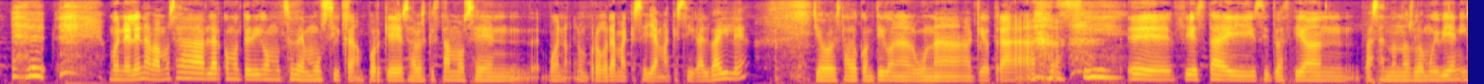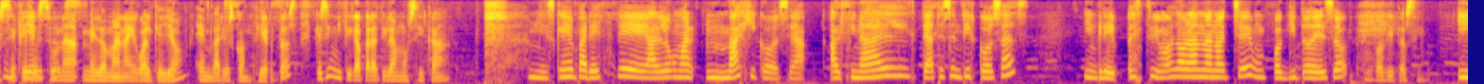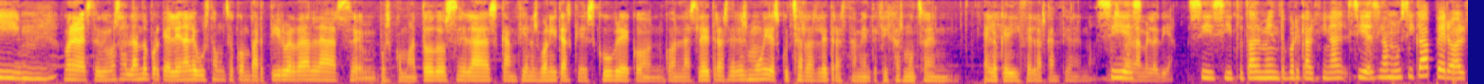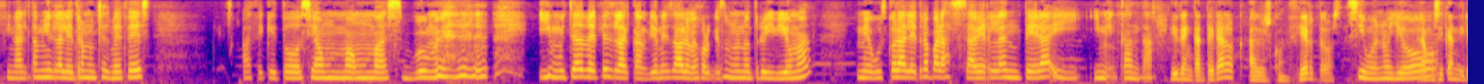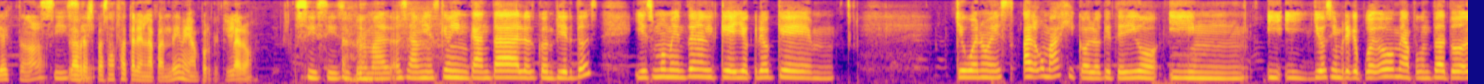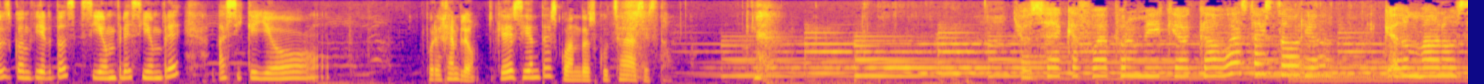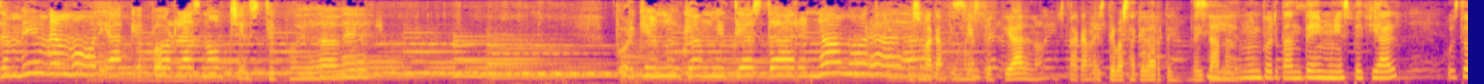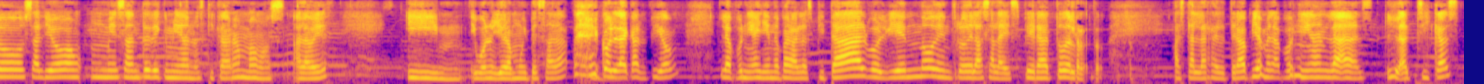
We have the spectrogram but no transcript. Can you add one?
Bueno, Elena, vamos a hablar, como te digo, mucho de música, porque sabes que estamos en, bueno, en un programa que se llama Que siga el baile. Yo he estado contigo en alguna que otra Sí. eh, fiesta y situación pasándonoslo muy bien y sé que eres una melomana igual que yo en varios conciertos. ¿Qué significa para ti la música? A mí es que me parece algo mágico, o sea, al final te hace sentir cosas increíbles. Estuvimos hablando anoche un poquito de eso Un poquito, sí. Y Bueno, estuvimos hablando porque a Elena le gusta mucho compartir, ¿verdad? Las, eh, pues como a todos, eh, las canciones bonitas que descubre con, con las letras. Eres muy de escuchar las letras también, te fijas mucho en, en lo que dicen las canciones, ¿no? Sí, es- la melodía. sí, sí, totalmente, porque al final sí es la música, pero al final también la letra muchas veces hace que todo sea aún, aún más boom. y muchas veces las canciones, a lo mejor que son en otro idioma, me busco la letra para saberla entera y, y me encanta. Y te encanta ir a, a los conciertos. Sí, bueno, yo... La música en directo, ¿no? Sí, Lo habrás sí. pasado fatal en la pandemia, porque claro, Sí, sí, súper mal. O sea, a mí es que me encantan los conciertos y es un momento en el que yo creo que, que bueno, es algo mágico lo que te digo. Y, y, y yo siempre que puedo me apunto a todos los conciertos, siempre, siempre. Así que yo... por ejemplo, ¿qué sientes cuando escuchas esto? Yo sé que fue por mí que acabó esta historia y quedó en manos de mi memoria que por las noches te pueda ver. Porque nunca admití estar enamorada. Es una canción muy especial, ¿no? Esta este vas a quedarte, de Sí, Aitana. es muy importante y muy especial. Justo salió un mes antes de que me diagnosticaran, vamos, a la vez. Y, y bueno, yo era muy pesada con la canción. La ponía yendo para el hospital, volviendo, dentro de la sala de espera, todo el rato. Hasta en la radioterapia me la ponían las, las chicas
